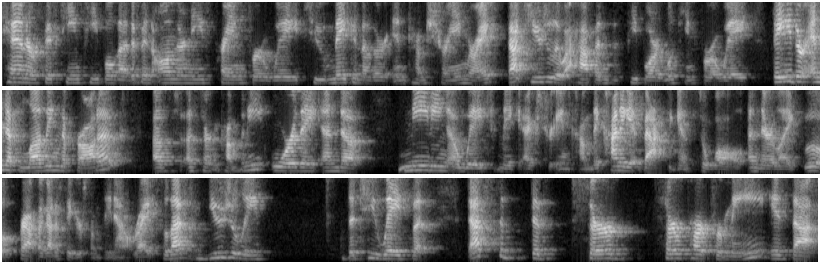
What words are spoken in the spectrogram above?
10 or 15 people that have been on their knees praying for a way to make another income stream, right? That's usually what happens is people are looking for a way. They either end up loving the products of a certain company or they end up needing a way to make extra income. They kind of get backed against a wall and they're like, oh crap, I got to figure something out, right? So that's usually the two ways, but that's the the serve serve part for me is that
